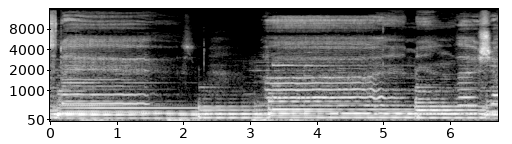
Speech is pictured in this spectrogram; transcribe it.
stairs. I'm in the shadow.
